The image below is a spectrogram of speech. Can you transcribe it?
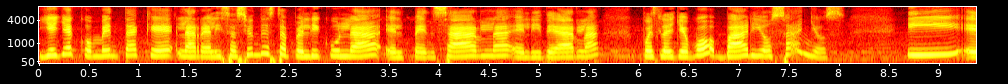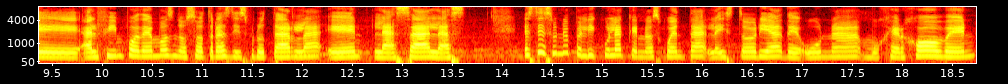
y ella comenta que la realización de esta película, el pensarla, el idearla, pues le llevó varios años y eh, al fin podemos nosotras disfrutarla en las salas. Esta es una película que nos cuenta la historia de una mujer joven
